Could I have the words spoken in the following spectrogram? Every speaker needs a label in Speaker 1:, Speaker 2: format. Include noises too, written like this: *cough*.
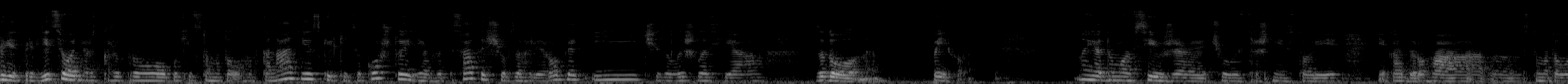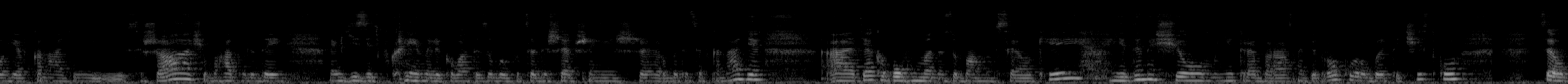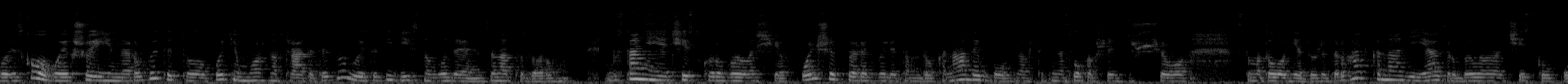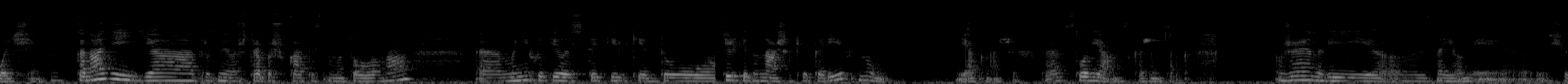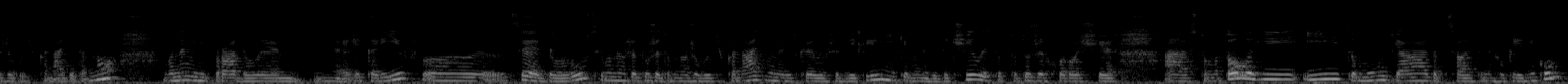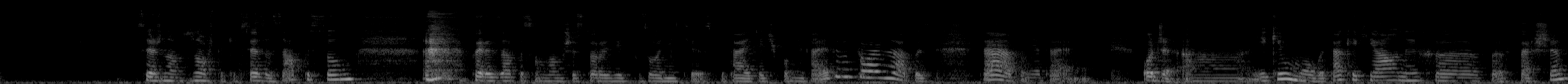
Speaker 1: Привіт-привіт! Сьогодні розкажу про похід стоматолога в Канаді, скільки це коштує, як записати, що взагалі роблять і чи залишилась я задоволеною. Поїхали. Ну, я думаю, всі вже чули страшні історії, яка дорога е, стоматологія в Канаді і в США, що багато людей е, їздять в Україну лікувати зуби, бо це дешевше, ніж е, робити це в Канаді. Дяка Богу, у мене зубами все окей. Єдине, що мені треба раз на півроку робити чистку. Це обов'язково, бо якщо її не робити, то потім можна втратити зуби, і тоді дійсно буде занадто дорого. Востаннє я чистку робила ще в Польщі перед вилітом до Канади, бо знову ж таки, наслухавшись, що стоматологія дуже дорога в Канаді, я зробила чистку в Польщі. В Канаді я зрозуміла, що треба шукати стоматолога. Е, Мені хотілося йти тільки до, тільки до наших лікарів, ну як наших, та, слов'ян, скажімо так. Вже нові е, знайомі, е, що живуть в Канаді давно, вони мені порадили лікарів. Це білоруси, вони вже дуже давно живуть в Канаді. Вони відкрили вже дві клініки, вони відучились, тобто дуже хороші стоматологи, і тому я записалась до них у клініку. Все ж знову ж таки, все за записом. *laughs* Перед записом вам ще сто разів подзвонять, спитають, чи пам'ятаєте ви про ваш запис? Так, пам'ятаємо. Отже, які умови? Так як я у них е, вперше,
